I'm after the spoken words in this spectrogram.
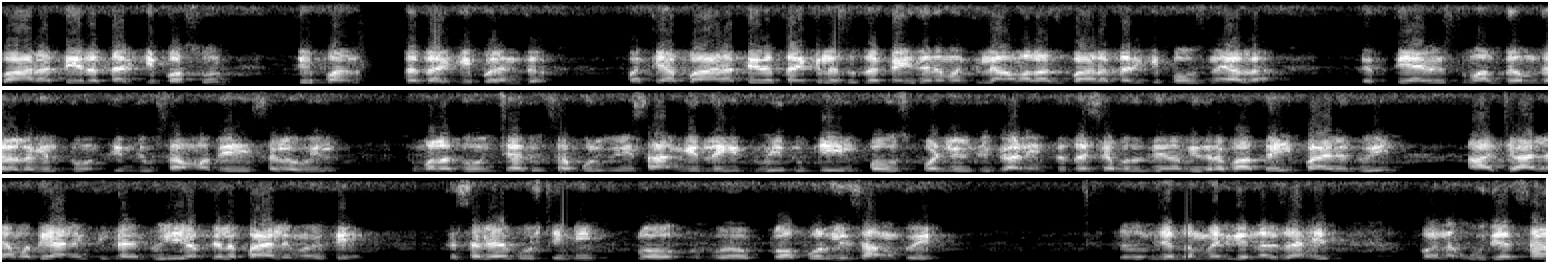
बारा तेरा तारखेपासून ते पंधरा तारखेपर्यंत. पण त्या बारा तेरा तारखेला सुद्धा काही जण म्हणतील आम्हाला आज बारा तारखे पाऊस नाही आला. तर त्यावेळेस तुम्हाला दम द्यावा लागेल. दोन तीन दिवसामध्ये हे सगळं होईल. तुम्हाला दोन चार दिवसापूर्वी मी सांगितलं की धुई धुके येईल पाऊस पडलेल्या ठिकाणी. तर तशा पद्धतीने विदर्भातही पाहिलं धुई आज जालन्यामध्ये अनेक ठिकाणी धुई आपल्याला पाहायला मिळते. तर सगळ्या गोष्टी मी प्रॉपरली सांगतोय. तर तुमच्या कमेंट घेणारच आहेत. पण उद्याचा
